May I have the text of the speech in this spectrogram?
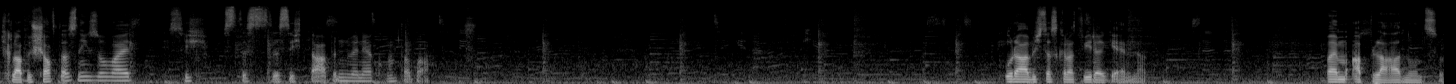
Ich glaube, ich schaffe das nicht so weit, dass ich, dass, dass ich da bin, wenn er kommt, aber... Oder habe ich das gerade wieder geändert? Beim Abladen und so.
